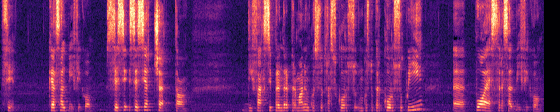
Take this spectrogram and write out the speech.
Sì, che è salvifico. Se si, se si accetta di farsi prendere per mano in questo trascorso, in questo percorso qui, eh, può essere salvifico.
